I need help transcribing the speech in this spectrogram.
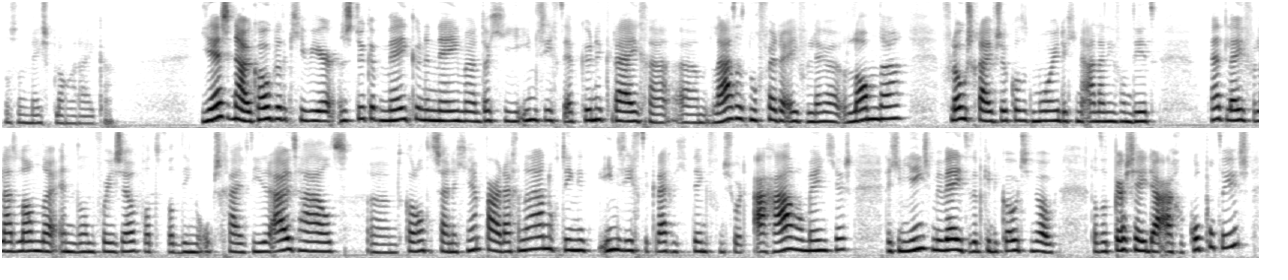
Dat is het meest belangrijke. Yes, nou ik hoop dat ik je weer een stuk heb mee kunnen nemen. Dat je je inzichten hebt kunnen krijgen. Ehm, laat het nog verder even landen. Flow schrijven is ook altijd mooi. Dat je naar aanleiding van dit het leven laat landen. En dan voor jezelf wat, wat dingen opschrijft die je eruit haalt. Um, het kan altijd zijn dat je een paar dagen daarna nog dingen, inzichten krijgt. Dat je denkt van een soort aha-momentjes. Dat je niet eens meer weet, dat heb ik in de coaching ook. Dat het per se daaraan gekoppeld is. Maar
